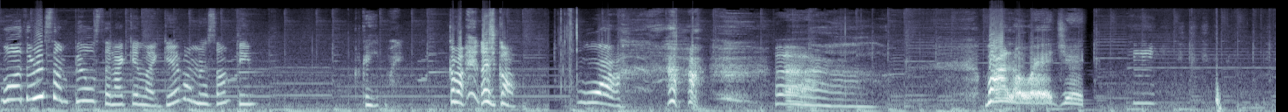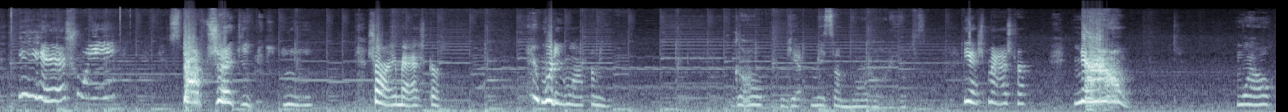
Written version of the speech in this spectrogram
Well, there is some pills that I can like give him or something. Okay, wait. Come on, let's go. Wow. Ah. Waluigi! Yes, Wee. Stop shaking! Sorry, Master. What do you want from me? Go get me some more Oreos. Yes, Master. Now! Well,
